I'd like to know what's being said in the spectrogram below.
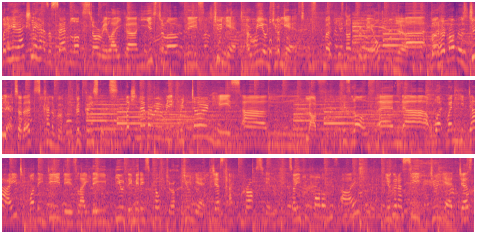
But he actually has a sad love story. Like uh, he used to love this Juliet, a real Juliet, but he's not Romeo. Yeah. Uh, but her love is Juliet, so that's kind of a good coincidence. But she never will re return his um, Love. his love. And uh, what when he died, what they did is like they built, they made a sculpture of Juliet just across him. So if you follow his eyes, you're gonna see Juliet just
